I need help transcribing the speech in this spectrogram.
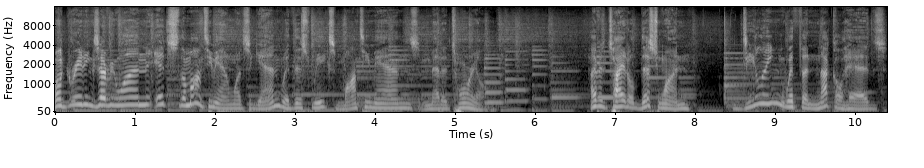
Well, greetings, everyone. It's the Monty Man once again with this week's Monty Man's Meditorial. I've entitled this one, Dealing with the Knuckleheads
